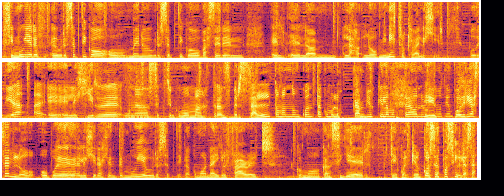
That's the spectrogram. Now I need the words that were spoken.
si muy euro- euroséptico o menos euroséptico va a ser el, el- el, um, la- los ministros que va a elegir. ¿Podría eh, elegir eh, una sección como más transversal, tomando en cuenta como los cambios que él ha mostrado en el Eh, último tiempo? Podría hacerlo o puede elegir a gente muy euroséptica, como Nigel Farage, como canciller, porque cualquier cosa es posible. O sea,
